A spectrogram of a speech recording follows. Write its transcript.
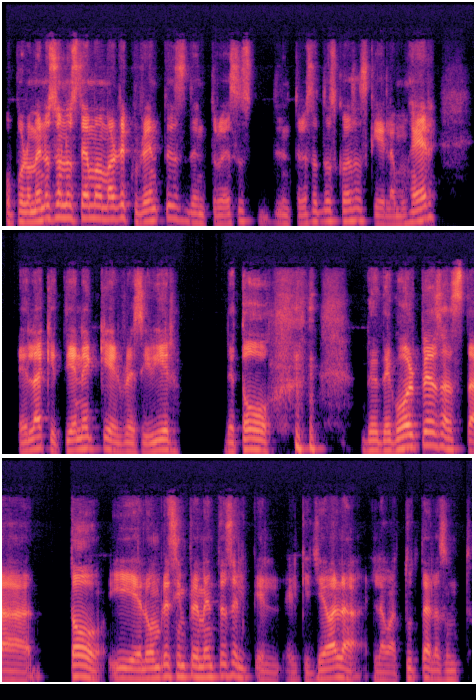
o por lo menos son los temas más recurrentes dentro de, esos, dentro de esas dos cosas, que la mujer es la que tiene que recibir de todo, desde golpes hasta todo, y el hombre simplemente es el, que lleva la, la, batuta del asunto.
